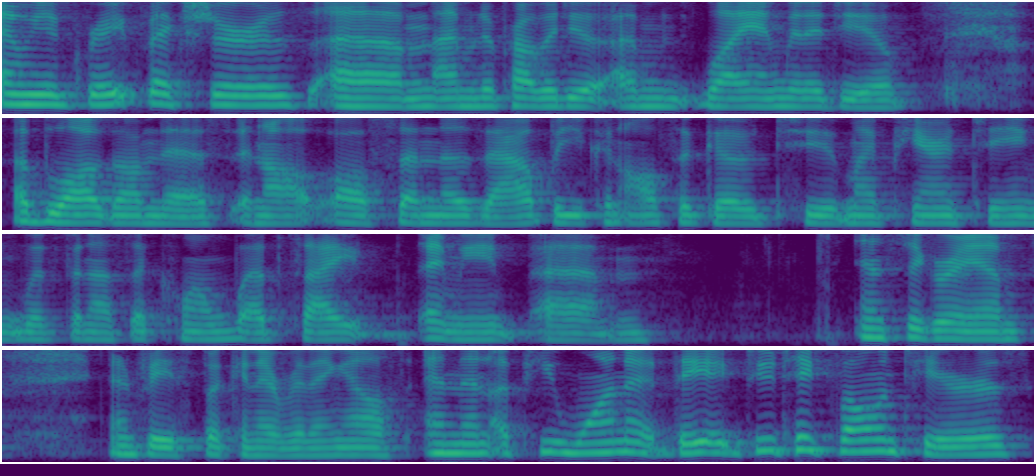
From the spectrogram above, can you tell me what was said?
and we had great pictures. Um, I'm going to probably do. I'm well, I am going to do a blog on this, and I'll I'll send those out. But you can also go to my parenting with Vanessa Colon website. I mean. Um, Instagram and Facebook and everything else. And then if you want to, they do take volunteers.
